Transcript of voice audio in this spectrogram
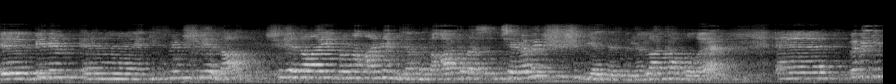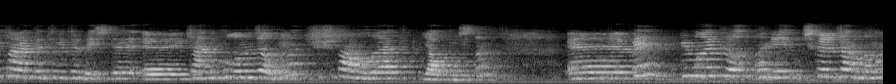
Ee, benim e, ismim Şüheda. Şüheda'yı bana annem bize mesela arkadaşlarım çevreme şu şu diye seslenir lakap olarak. Ee, ve ben internette, Twitter'da işte e, kendi kullanıcı adımı şu şu tam olarak yapmıştım. Ee, ve bir marka hani çıkaracağım zaman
